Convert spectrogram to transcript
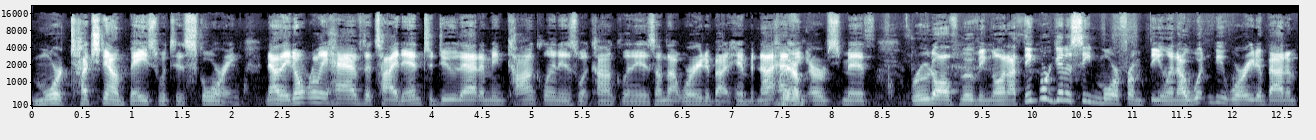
more touchdown based with his scoring. Now they don't really have the tight end to do that. I mean, Conklin is what Conklin is. I'm not worried about him, but not having yeah. Irv Smith, Rudolph moving on, I think we're going to see more from Thielen. I wouldn't be worried about him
